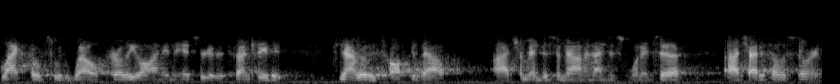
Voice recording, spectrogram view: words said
black folks with wealth early on in the history of this country that it's not really talked about uh, a tremendous amount. And I just wanted to uh, try to tell the story.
